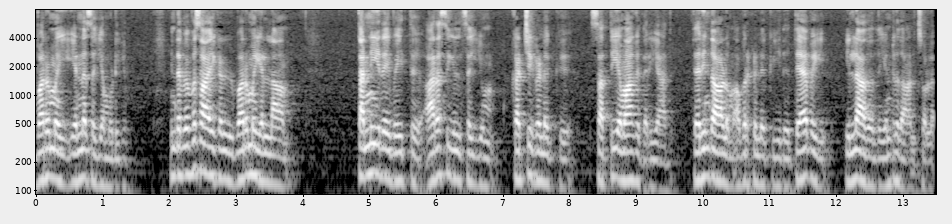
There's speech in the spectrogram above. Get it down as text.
வறுமை என்ன செய்ய முடியும்? இந்த விவசாயிகள் வறுமையெல்லாம் தண்ணீரை வைத்து அரசியல் செய்யும் கட்சிகளுக்கு சத்தியமாக தெரியாது. தெரிந்தாலும் அவர்களுக்கு இது தேவை இல்லாதது என்றுதான் சொல்ல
